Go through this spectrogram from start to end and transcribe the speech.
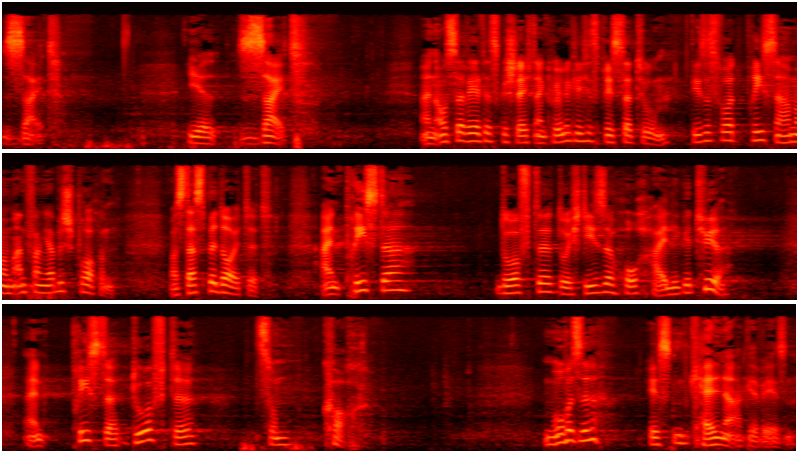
seid. Ihr seid ein auserwähltes Geschlecht, ein königliches Priestertum. Dieses Wort Priester haben wir am Anfang ja besprochen. Was das bedeutet. Ein Priester durfte durch diese hochheilige Tür. Ein Priester durfte zum Koch. Mose ist ein Kellner gewesen.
